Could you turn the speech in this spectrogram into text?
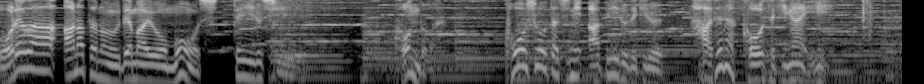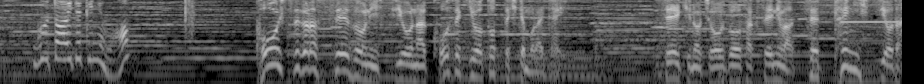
俺はあなたの腕前をもう知っているし今度は交渉たちにアピールできる派手な功績がいい。具体的には？硬質ガラス製造に必要な鉱石を取ってきてもらいたい。正規の彫像作成には絶対に必要だ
